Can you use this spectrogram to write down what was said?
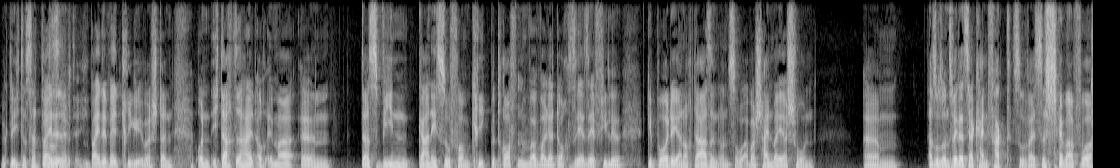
Wirklich, das hat Das beide, beide Weltkriege überstanden. Und ich dachte halt auch immer, ähm, dass Wien gar nicht so vom Krieg betroffen war, weil ja doch sehr, sehr viele Gebäude ja noch da sind und so, aber scheinbar ja schon. Ähm, also sonst wäre das ja kein Fakt, so weißt du, stell mal vor,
